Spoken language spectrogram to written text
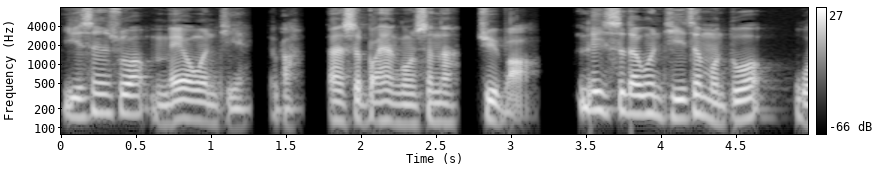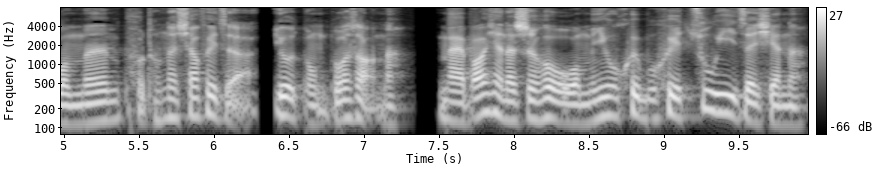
医生说没有问题，对吧？但是保险公司呢拒保。类似的问题这么多，我们普通的消费者又懂多少呢？买保险的时候，我们又会不会注意这些呢？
